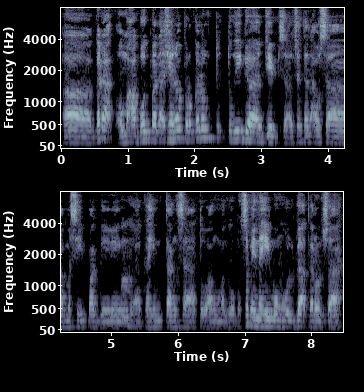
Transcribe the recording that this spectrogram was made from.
Ah, kana umaabot pa na siya no pero kanong tu- tuiga Jeep sa sa tan-aw sa masipag ining Mm. ah, kahimtang sa ato ang mag sa may nahimong hulga karon sa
